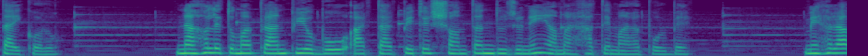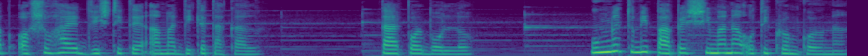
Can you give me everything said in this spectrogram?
তাই করো। না হলে তোমার প্রাণপ্রিয় বউ আর তার পেটের সন্তান দুজনেই আমার হাতে মারা পড়বে। মেহরাব অসহায়ের দৃষ্টিতে আমার দিকে তাকাল। তারপর বলল, উম্মে, তুমি পাপের সীমানা অতিক্রম করো না।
